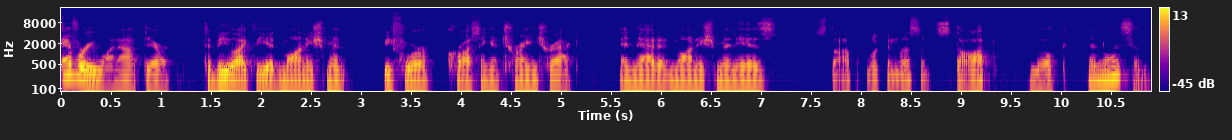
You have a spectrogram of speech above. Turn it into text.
everyone out there to be like the admonishment before crossing a train track. And that admonishment is stop, look, and listen. Stop, look, and listen.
